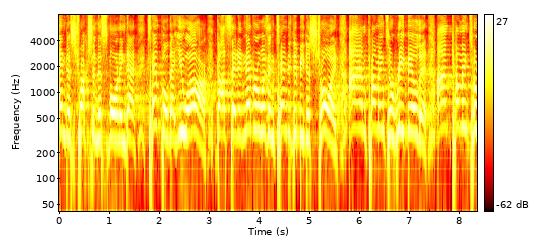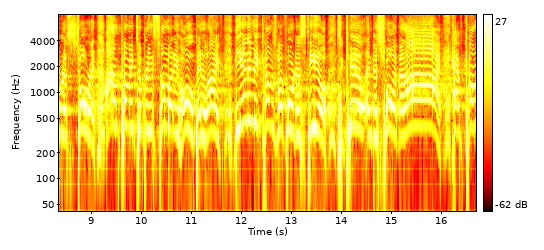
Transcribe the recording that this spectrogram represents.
and destruction this morning. That temple that you are, God said it never was intended to be destroyed. I'm coming to rebuild it, I'm coming to restore it, I'm coming to bring somebody hope and life. The enemy comes before to steal, to kill, and destroy, but I have come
